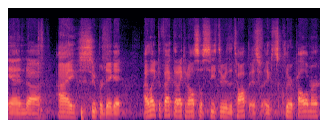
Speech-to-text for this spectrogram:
And uh, I super dig it. I like the fact that I can also see through the top. It's, it's clear polymer,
